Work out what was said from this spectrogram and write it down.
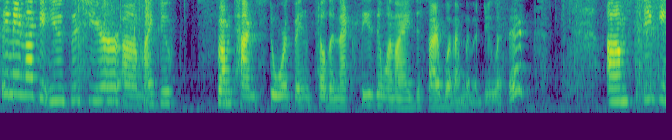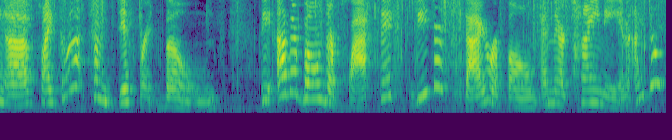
They may not get used this year. Um, I do sometimes store things till the next season when I decide what I'm going to do with it. Um, speaking of, so I got some different bones. The other bones are plastic. These are styrofoam and they're tiny and I don't,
